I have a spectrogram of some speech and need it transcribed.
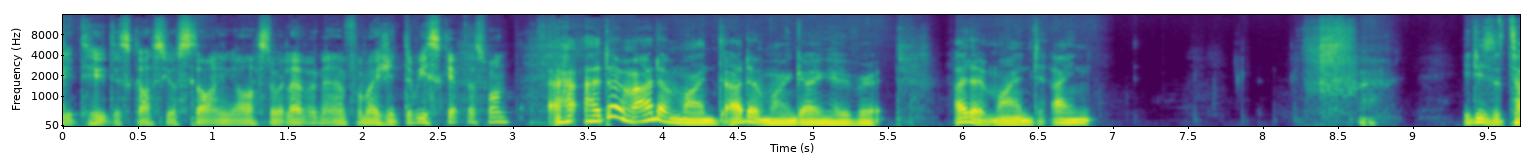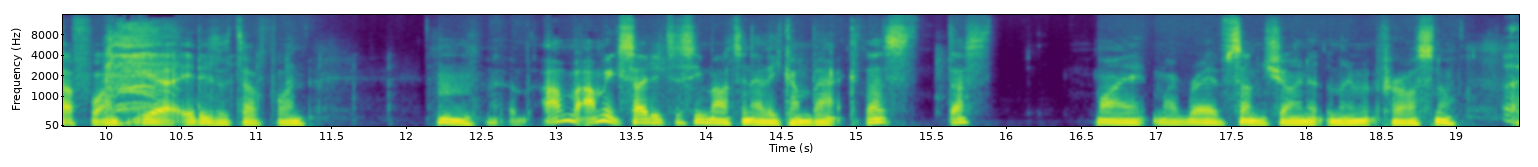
you two discuss your starting Arsenal eleven and formation. Did we skip this one? I, I don't. I don't mind. I don't mind going over it. I don't mind. I. It is a tough one. Yeah, it is a tough one. Hmm. I'm. I'm excited to see Martinelli come back. That's that's my my ray of sunshine at the moment for Arsenal.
